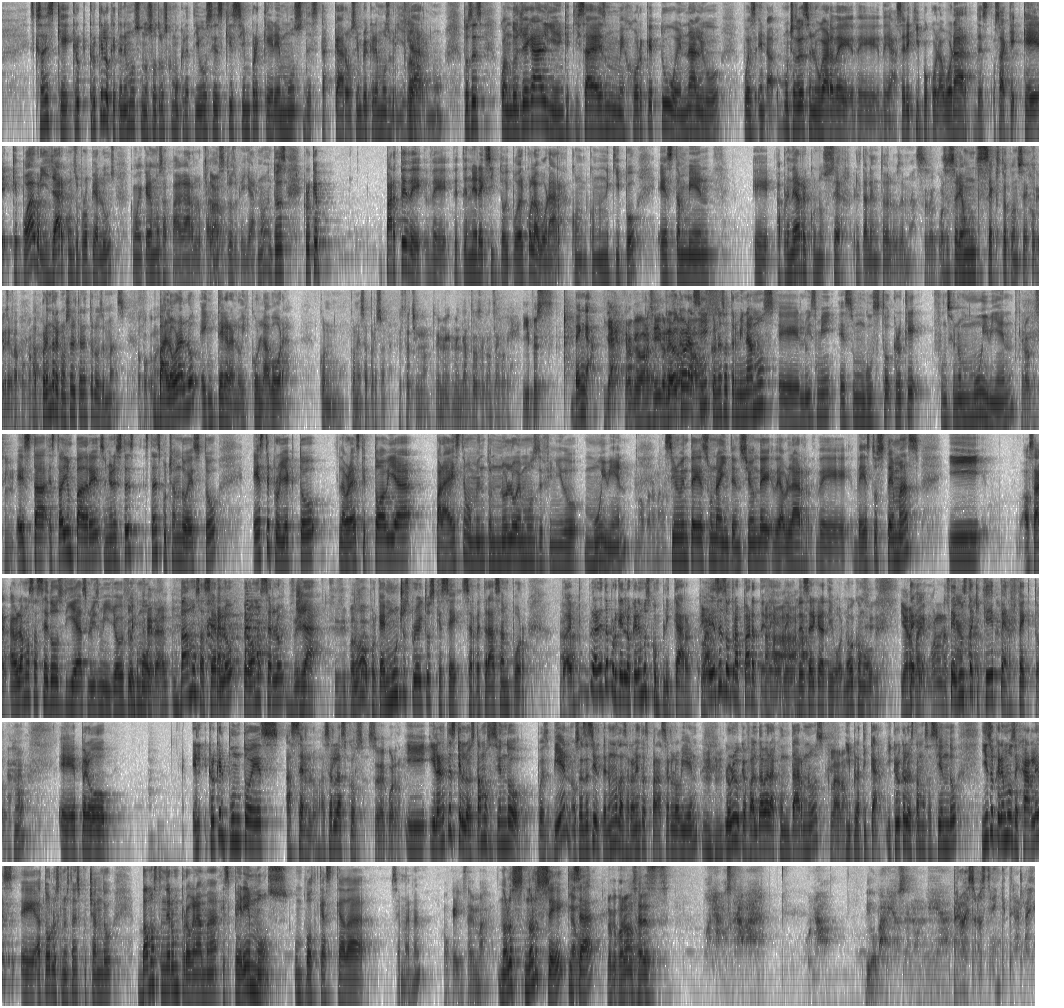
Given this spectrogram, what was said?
Es que, ¿sabes qué? Creo, que- creo que lo que tenemos nosotros como creativos es que siempre queremos destacar o siempre queremos brillar, Claro. ¿no? Entonces, cuando llega alguien que quizá es mejor que tú en algo, pues en- muchas veces en lugar de, de- de hacer equipo, colaborar, de- o sea, que, que- que pueda brillar con su propia luz, como que queremos apagarlo para Claro. nosotros brillar, ¿no? Entonces, creo que parte de, tener éxito y poder colaborar con, con un equipo es también eh, aprender a reconocer el talento de los demás. De. Eso sería un sexto consejo, Sí, creo. Aprende a reconocer el talento de los demás. Valóralo e intégralo y colabora con, con esa persona. Está chingón. Sí, me, me encantó ese consejo. Y pues, Venga. ya, creo que ahora sí. Con creo eso que ahora sí, con eso terminamos. Eh, Luismi, es un gusto. Creo que funcionó muy bien. Creo que sí. Está, está bien padre. Señores, ustedes están escuchando esto. Este proyecto, la verdad es que todavía para este momento no lo hemos definido muy bien. No, para nada. Simplemente es una intención de, de hablar de, de estos temas y... O sea, hablamos hace dos días, Luis y yo, y fue como, vamos a hacerlo, pero vamos a hacerlo Sí, ya. sí, sí pasó. ¿no? Porque hay muchos proyectos que se, se retrasan por... Ajá. La neta, porque lo queremos complicar. Claro. Esa es otra parte de, Ajá, de- ajá, de ajá. ser creativo, ¿no? Como Sí. Y ahora, te, gusta que quede perfecto, ¿no? Eh, pero el- creo que el punto es hacerlo, hacer las cosas. Estoy de acuerdo. Y, y la neta es que lo estamos haciendo pues bien, o sea, es decir, tenemos las herramientas para hacerlo bien, lo único que faltaba era juntarnos Claro. y platicar, y creo que lo estamos haciendo, y eso queremos dejarles eh, a todos los que nos están escuchando, vamos a tener un programa, esperemos, un podcast cada semana, Ok, está bien, va. no, los, no lo sé, quizá, Veamos. Lo que podríamos hacer es. Podríamos grabar uno, digo varios en un día. pero eso nos tienen que enterar la gente.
